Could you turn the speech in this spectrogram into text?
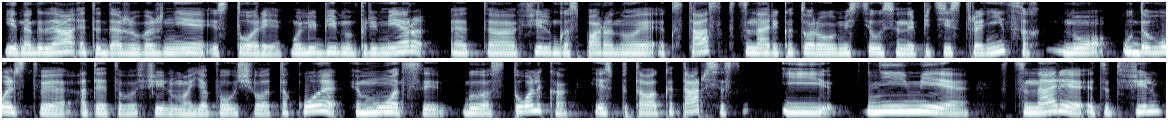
и иногда это даже важнее истории. Мой любимый пример — это фильм Гаспара Ноэ «Экстаз», сценарий которого уместился на пяти страницах, но удовольствие от этого фильма я получила такое, эмоций было столько, я испытала катарсис, и не имея сценария, этот фильм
